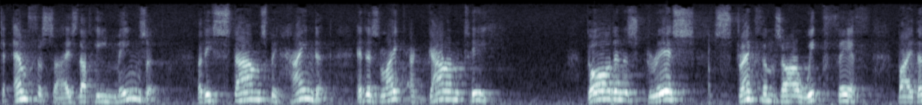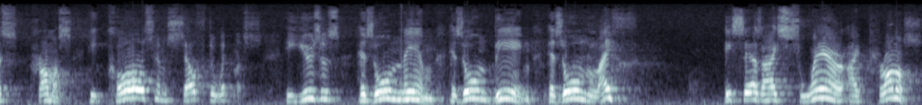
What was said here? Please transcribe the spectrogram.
to emphasize that he means it, that he stands behind it. It is like a guarantee. God, in his grace, strengthens our weak faith by this promise. He calls himself to witness. He uses his own name, his own being, his own life. He says, I swear, I promise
